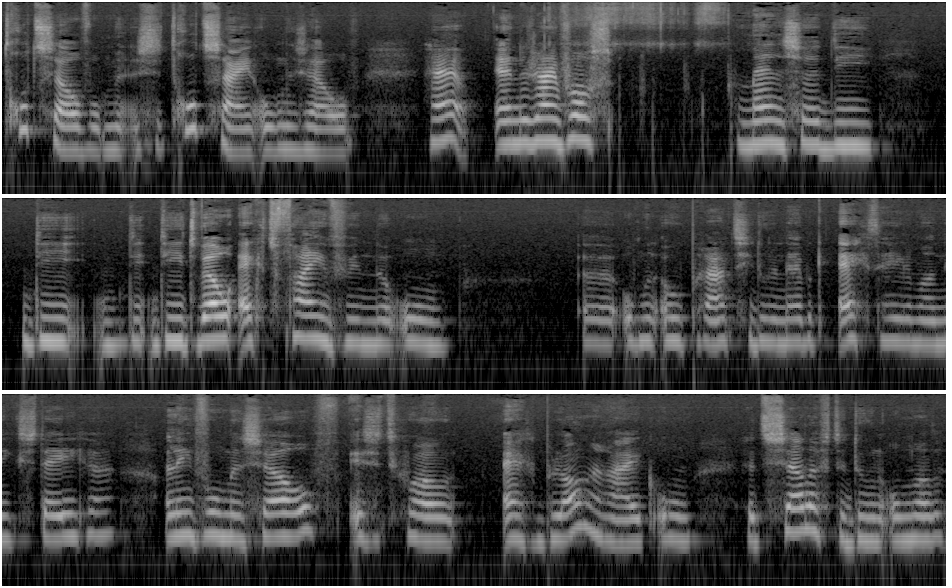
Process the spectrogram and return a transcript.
trots, zelf op me, trots zijn op mezelf. Hè? En er zijn vast mensen die, die, die, die het wel echt fijn vinden om, uh, een operatie te doen. En daar heb ik echt helemaal niks tegen. Alleen voor mezelf is het gewoon echt belangrijk om het zelf te doen. Omdat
